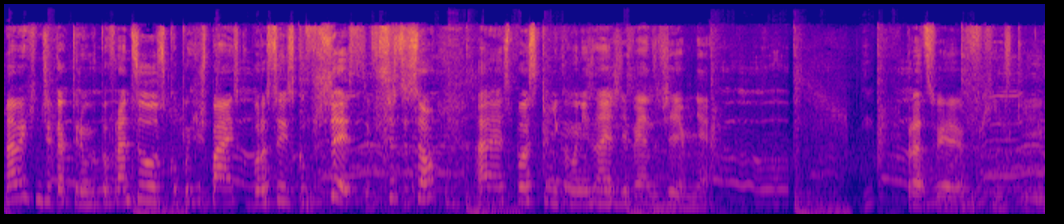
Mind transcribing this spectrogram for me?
Mamy Chińczyka, który mówi po francusku, po hiszpańsku, po rosyjsku, wszyscy, wszyscy są, ale z Polski nikogo nie znaleźli, więc wzięli mnie. Pracuję w chińskiej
